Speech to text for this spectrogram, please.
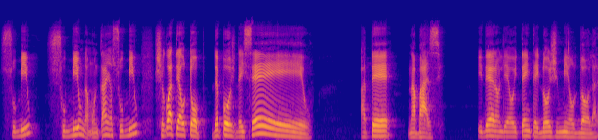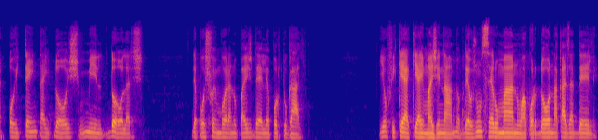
subiu, subiu na montanha, subiu, chegou até o topo, depois desceu até na base e deram-lhe 82 mil dólares. 82 mil dólares. Depois foi embora no país dele, Portugal. E eu fiquei aqui a imaginar, meu Deus, um ser humano acordou na casa dele,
